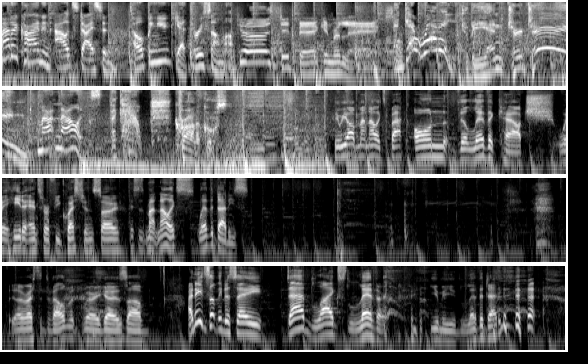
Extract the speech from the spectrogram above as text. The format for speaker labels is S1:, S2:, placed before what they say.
S1: Matt O'Kine and Alex Dyson, helping you get through summer.
S2: Just sit back and relax.
S3: And get ready.
S4: To be entertained.
S1: Matt and Alex,
S3: The couch.
S4: Chronicles.
S5: Here we are, Matt and Alex back on the leather couch. We're here to answer a few questions. So, this is Matt and Alex, Leather Daddies. Arrested Development, where he goes, um, I need something to say, Dad likes leather. you mean Leather Daddy?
